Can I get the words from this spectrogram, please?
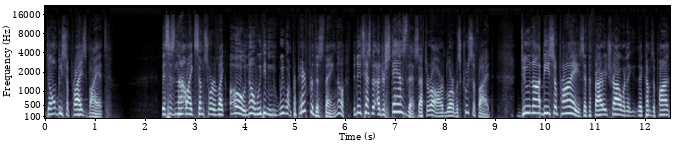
don't be surprised by it. This is not like some sort of like, oh no, we didn't, we weren't prepared for this thing. No, the New Testament understands this. After all, our Lord was crucified. Do not be surprised at the fiery trial when it, comes upon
